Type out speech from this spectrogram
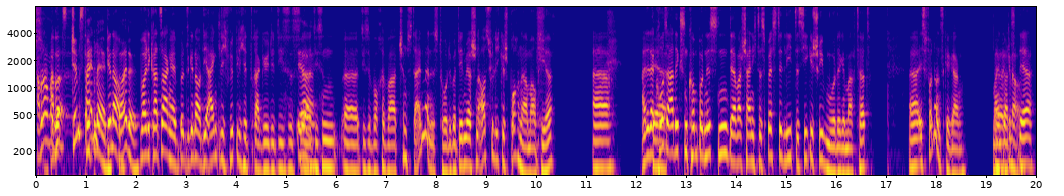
Aber noch mal Aber kurz, Jim Steinman. Genau. Leute. Wollte gerade sagen, hey, genau, die eigentlich wirkliche Tragödie dieses, Ja. äh, diesen, äh, diese Woche war Jim Steinman ist tot, über den wir ja schon ausführlich gesprochen haben, auch hier. Äh, einer der, Der- großartigsten Komponisten, der wahrscheinlich das beste Lied, das je geschrieben wurde, gemacht hat, äh, ist von uns gegangen. Mein Gott, genau. der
